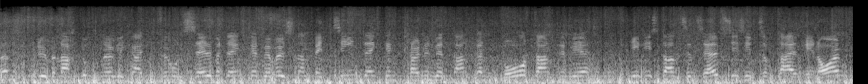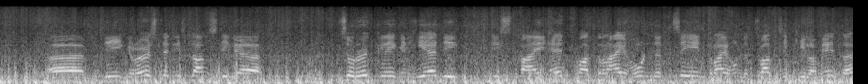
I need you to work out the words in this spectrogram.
äh, Übernachtungsmöglichkeiten für uns selber denken. Wir müssen an Benzin denken, können wir tanken, wo tanken wir. Die Distanzen selbst, die sind zum Teil enorm. Äh, die größte Distanz, die wir zurücklegen hier, die ist bei etwa 310, 320 Kilometer.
